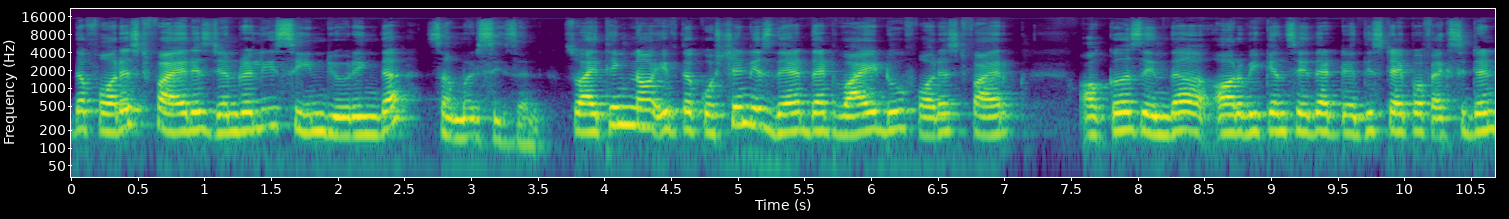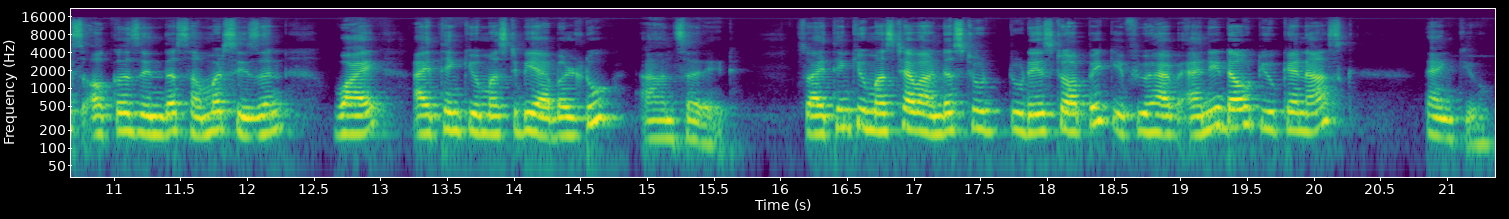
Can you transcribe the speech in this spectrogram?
the forest fire is generally seen during the summer season. So i think now if the question is there that why do forest fire occurs in the or we can say that this type of accidents occurs in the summer season why? I think you must be able to answer it so I think you must have understood today's topic. If you have any doubt, you can ask. Thank you.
